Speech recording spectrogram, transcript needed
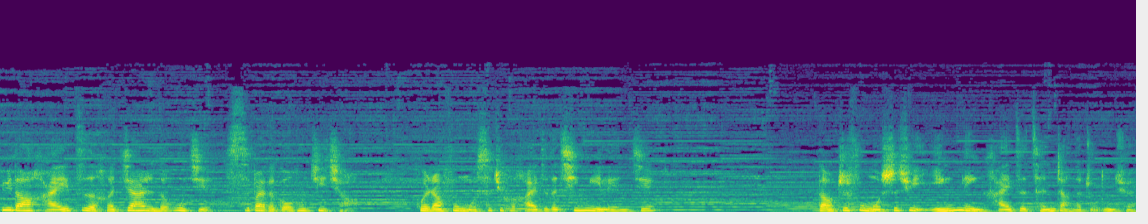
遇到孩子和家人的误解、失败的沟通技巧，会让父母失去和孩子的亲密连接，导致父母失去引领孩子成长的主动权。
